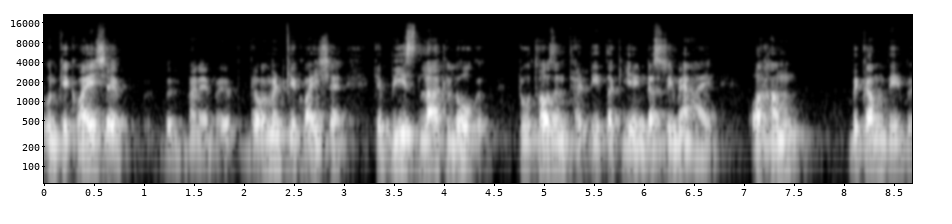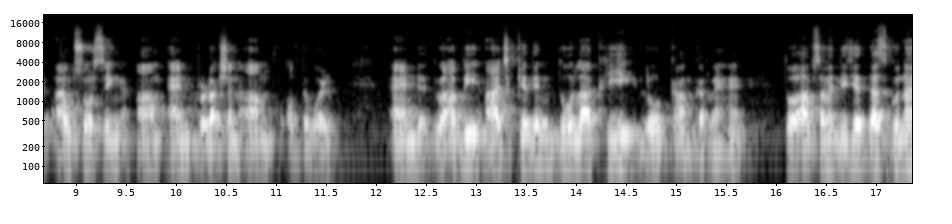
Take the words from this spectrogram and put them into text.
उनकी ख्वाहिश है, मैंने गवर्नमेंट की ख्वाहिश है कि 20 लाख लोग 2030 तक ये इंडस्ट्री में आए, और हम become the outsourcing arm and production arm of the world and अभी आज के दिन दो लाख ही लोग काम कर रहे हैं। तो आप समझ लीजिए, दस गुना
